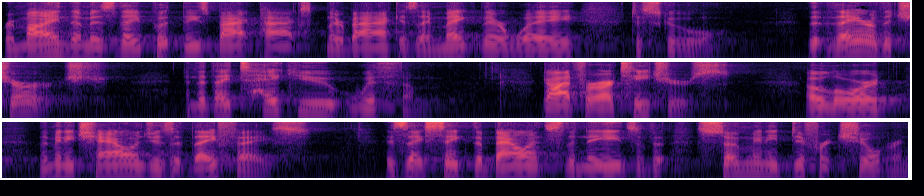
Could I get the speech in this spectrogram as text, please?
Remind them as they put these backpacks on their back, as they make their way to school, that they are the church and that they take you with them. God, for our teachers, oh Lord, the many challenges that they face as they seek to balance the needs of so many different children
